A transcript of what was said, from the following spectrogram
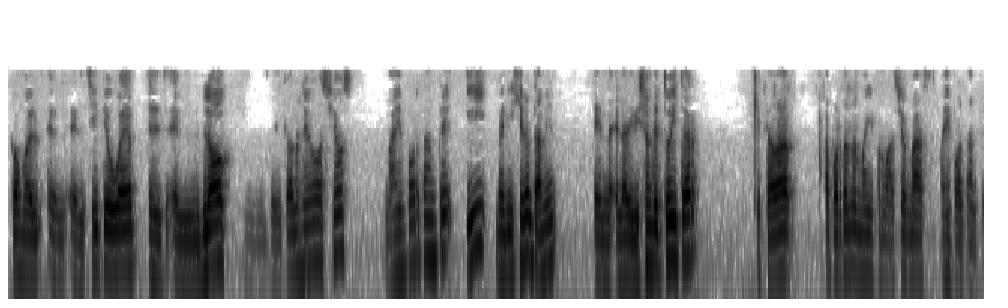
como el, el, sitio web, el, blog dedicado a los negocios más importante y me eligieron también en la, división de Twitter que estaba aportando más información más, más importante.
